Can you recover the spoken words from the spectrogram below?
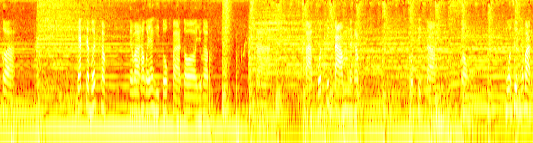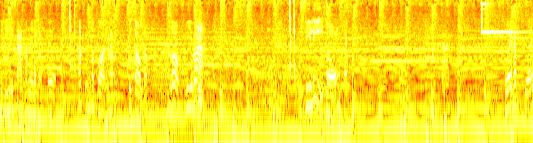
ครับก็แบตจะเบิดครับ แต่ว่าเขาก็ยังหีตกป่าต่ออยู่ครับฝากกดติดตามนะครับกดติดตามต้องมวลซึนทบานวิธีอีสานน้ำเลยนะครับเด้อครับอุปกรณ์ครับคือเก่าครับลอกวีว่าซีรีส์สองครับสวยครับสวย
